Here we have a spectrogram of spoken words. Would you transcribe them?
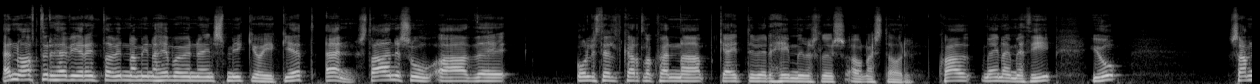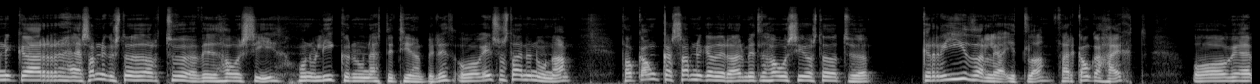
enn og aftur hef ég reynd að vinna mína heimavinnu eins mikið og ég get en staðan er svo að Ólisteld Karl og Kvenna gæti verið heimilislaus á næsta ári. Hvað meina ég með því? Jú, samningastöðar 2 við HSI, honum líkur núna eftir tíðanbilið og eins og staðan er núna þá ganga samningavirðar millir HSI og stöða 2 gríðarlega illa, það er ganga hægt og eh,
